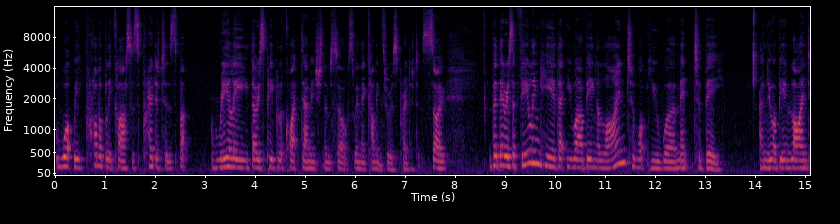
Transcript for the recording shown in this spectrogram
what we probably class as predators, but really those people are quite damaged themselves when they're coming through as predators. So, but there is a feeling here that you are being aligned to what you were meant to be, and you are being aligned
